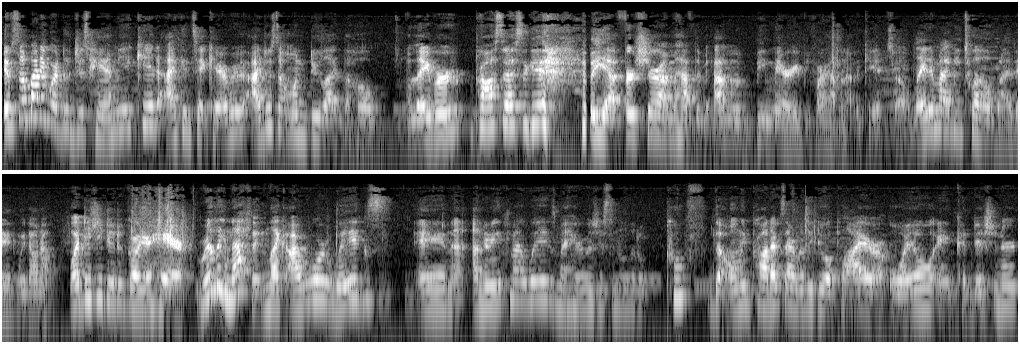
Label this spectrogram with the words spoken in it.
If somebody were to just hand me a kid, I can take care of it. I just don't want to do like the whole labor process again. but yeah, for sure I'm gonna have to, I'm gonna be married before I have another kid. So Layden might be 12 by then, we don't know. What did you do to grow your hair? Really nothing. Like I wore wigs and underneath my wigs my hair was just in a little poof. The only products i really do apply are oil and conditioner.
